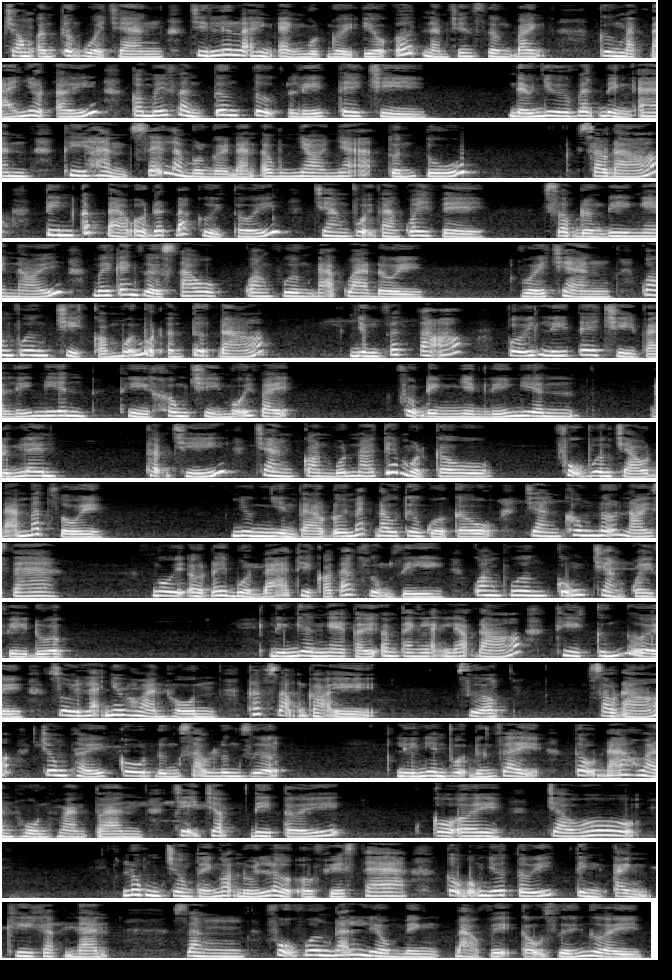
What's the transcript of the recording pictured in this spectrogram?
Trong ấn tượng của chàng chỉ lưu lại hình ảnh một người yếu ớt nằm trên giường bệnh, gương mặt tái nhợt ấy có mấy phần tương tự Lý Tê Trì. Nếu như vẫn bình an thì hẳn sẽ là một người đàn ông nho nhã, tuấn tú. Sau đó, tin cấp báo ở đất Bắc gửi tới, chàng vội vàng quay về. Dọc đường đi nghe nói, mấy canh giờ sau, Quang Vương đã qua đời. Với chàng, Quang Vương chỉ có mỗi một ấn tượng đó. Nhưng rất rõ, với Lý Tê Trì và Lý Nghiên thì không chỉ mỗi vậy. Phượng Đình nhìn Lý Nghiên, đứng lên. Thậm chí chàng còn muốn nói tiếp một câu, phụ vương cháu đã mất rồi. Nhưng nhìn vào đôi mắt đau thương của cậu, chàng không nỡ nói ra. Ngồi ở đây buồn bã thì có tác dụng gì, Quang Vương cũng chẳng quay về được. Lý Nghiên nghe thấy âm thanh lạnh lẽo đó thì cứng người rồi lại như hoàn hồn, thấp giọng gọi Sượng. Sau đó trông thấy cô đứng sau lưng Dượng. Lý niên vội đứng dậy, cậu đã hoàn hồn hoàn toàn, chạy chậm đi tới. Cô ơi, cháu... Lúc trông thấy ngọn núi lở ở phía xa, cậu bỗng nhớ tới tình cảnh khi gặp nạn, rằng phụ vương đã liều mình bảo vệ cậu dưới người.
